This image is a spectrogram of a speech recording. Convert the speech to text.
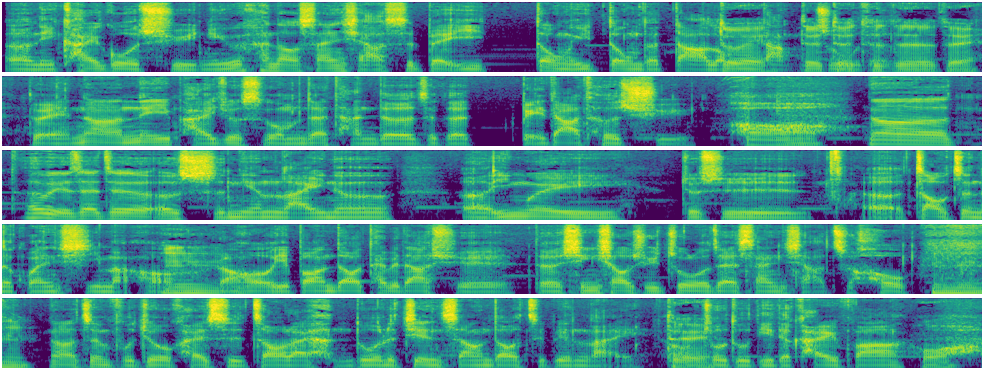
呃，你开过去，你会看到三峡是被一栋一栋的大楼挡住的。对对对对对对。对，那那一排就是我们在谈的这个北大特区。哦。那特别在这个二十年来呢，呃，因为就是呃造镇的关系嘛，哈、嗯，然后也包含到台北大学的新校区坐落在三峡之后，嗯，那政府就开始招来很多的建商到这边来做土地的开发，哇，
